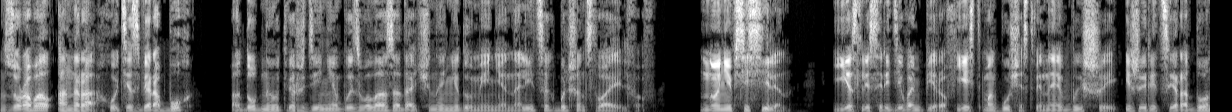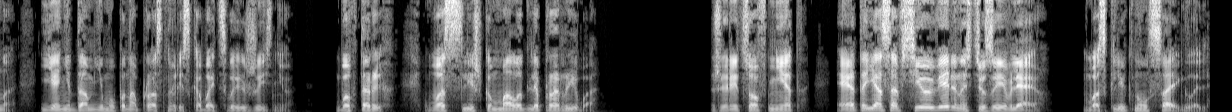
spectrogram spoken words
зуровал Анра, хоть и зверобог, подобное утверждение вызвало озадаченное недоумение на лицах большинства эльфов. Но не всесилен, если среди вампиров есть могущественные высшие и жрецы Радона, я не дам ему понапрасну рисковать своей жизнью. Во-вторых, вас слишком мало для прорыва. «Жрецов нет, это я со всей уверенностью заявляю», — воскликнул Сайглаль.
